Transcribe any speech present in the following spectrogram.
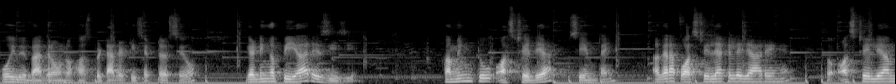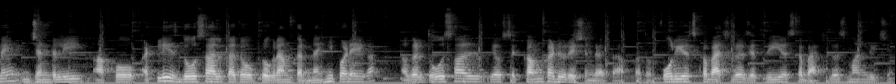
कोई भी बैकग्राउंड हो हॉस्पिटैलिटी सेक्टर से हो getting a P R is easy coming to Australia same time अगर आप ऑस्ट्रेलिया के लिए जा रहे हैं तो ऑस्ट्रेलिया में जनरली आपको एटलीस्ट दो साल का तो प्रोग्राम करना ही पड़ेगा। अगर दो साल या उससे कम का ड्यूरेशन रहता है आपका तो फोर इयर्स का बैचलर्स या थ्री इयर्स का बैचलर्स मान लीजिए।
